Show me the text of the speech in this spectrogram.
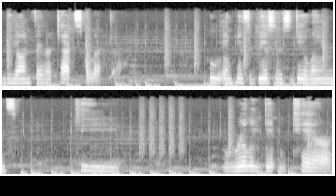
the unfair tax collector who, in his business dealings, he really didn't care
